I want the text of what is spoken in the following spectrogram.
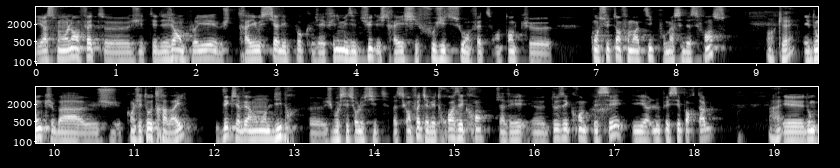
Et à ce moment-là, en fait, euh, j'étais déjà employé. Je travaillais aussi à l'époque. J'avais fini mes études et je travaillais chez Fujitsu en fait en tant que consultant informatique pour Mercedes France. Ok. Et donc, bah, je- quand j'étais au travail, dès que j'avais un moment libre, euh, je bossais sur le site parce qu'en fait j'avais trois écrans, j'avais euh, deux écrans de PC et le PC portable. Ouais. Et donc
